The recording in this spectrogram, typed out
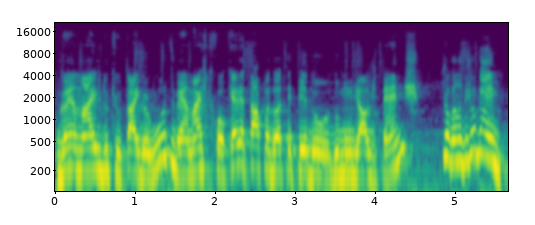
Ganha mais do que o Tiger Woods, ganha mais do que qualquer etapa do ATP do, do Mundial de Tênis jogando videogame.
